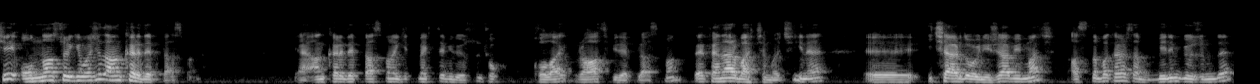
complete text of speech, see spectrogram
Ki ondan sonraki maçı da Ankara deplasmanı. Yani Ankara deplasmana gitmekte biliyorsun çok kolay, rahat bir deplasman. Ve Fenerbahçe maçı yine e, içeride oynayacağı bir maç. Aslında bakarsan benim gözümde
